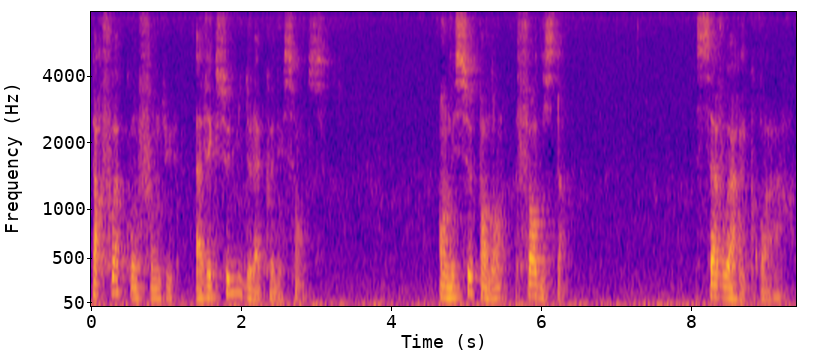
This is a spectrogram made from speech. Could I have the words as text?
parfois confondu avec celui de la connaissance, en est cependant fort distinct. Savoir et croire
